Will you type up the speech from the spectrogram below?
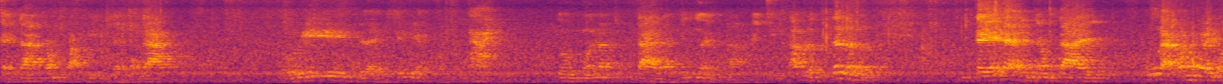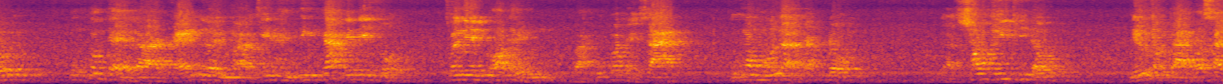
xảy ra trong phạm vi giải bóng đá. Đối với về cái việc của chúng ta, tôi muốn là trọng tài là những người mà phải chịu áp lực rất là lớn. Thực tế là trọng tài cũng là con người thôi, cũng không thể là cái người mà trên hành tinh khác đến đây rồi. Cho nên có thể đúng và cũng có thể sai cũng mong muốn là các đội là sau khi thi đấu, nếu trọng tài có sai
